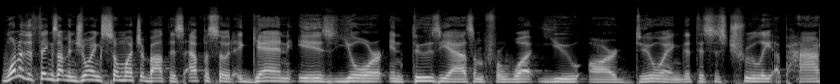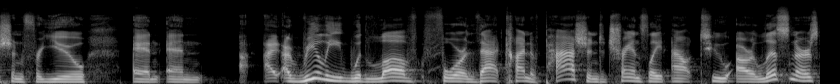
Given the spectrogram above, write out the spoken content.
One of the things I'm enjoying so much about this episode, again, is your enthusiasm for what you are doing, that this is truly a passion for you. And, and I, I, really would love for that kind of passion to translate out to our listeners.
